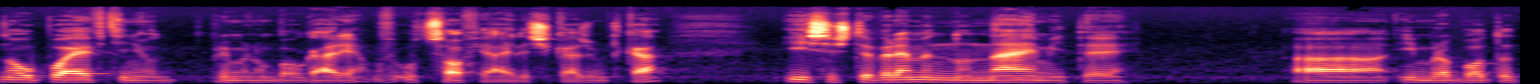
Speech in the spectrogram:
много по-ефтини от, примерно, България, от София, айде ще кажем така. И същевременно найемите а, им работят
